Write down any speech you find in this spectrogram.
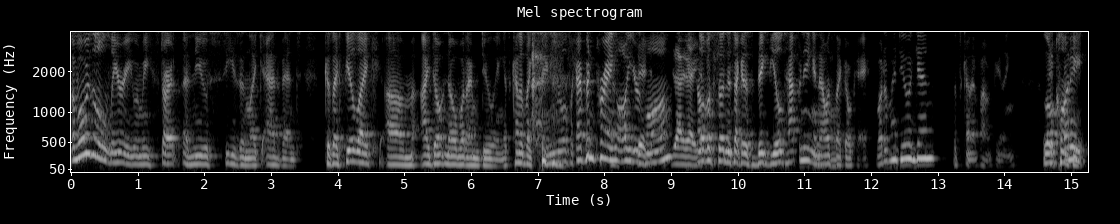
I'm always a little leery when we start a new season like Advent because I feel like um, I don't know what I'm doing. It's kind of like training wheels. Like I've been praying all year yeah, long. Yeah, yeah, yeah. All of a sudden, it's like this big deal's happening, and now it's Mhm. like, okay, what do I do again? That's kind of how I'm feeling. A little It's clunky. funny.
